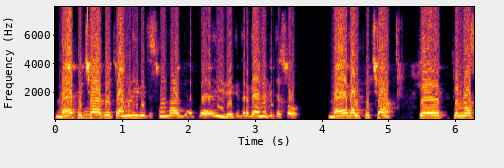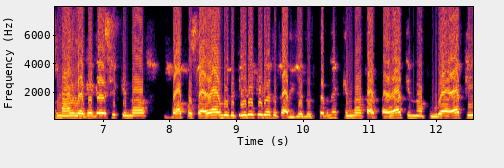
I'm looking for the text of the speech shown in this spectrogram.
ਮੈਂ ਪੁੱਛਾਂ ਕਿ ਚਾਂਦਨੀ ਵਿੱਚ ਸੋਨਾ ਹੀਰੇ ਕਿੱਧਰ ਗਏ ਨੇ ਵੀ ਦੱਸੋ? ਮੈਂ ਇਹ ਗੱਲ ਪੁੱਛਾਂ ਕਿ ਕਿੰਨਾ ਸਮਾਨ ਲੈ ਕੇ ਗਏ ਸੀ ਕਿੰਨਾ ਵਾਪਸ ਆਇਆ ਉਹਦੇ ਤੇ ਕਿਹੜੇ ਕਿਹੜੇ ਅਧਿਕਾਰੀ ਦੇ ਦਫ਼ਤਰ ਨੇ ਕਿੰਨਾ ਘੱਟ ਆਇਆ ਕਿੰਨਾ ਪੂਰਾ ਆਇਆ ਕੀ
